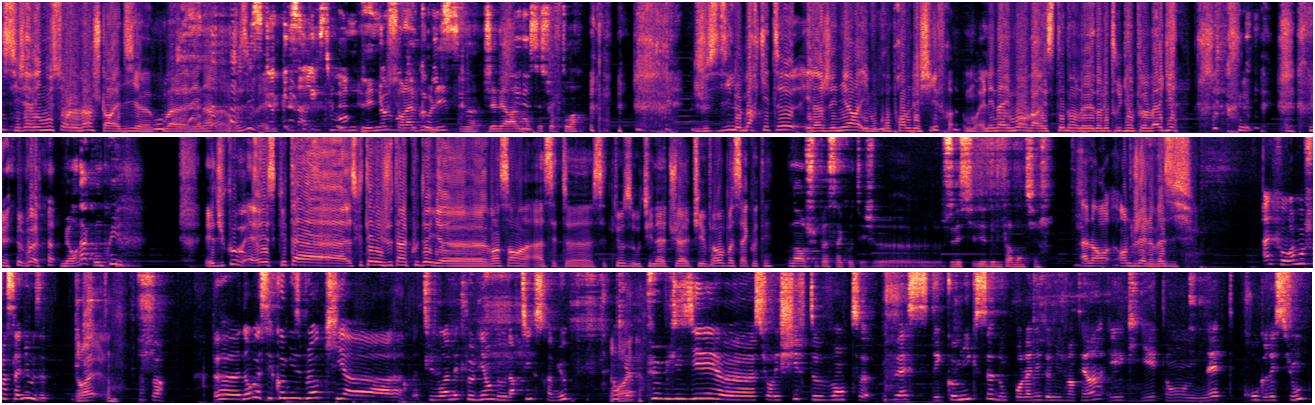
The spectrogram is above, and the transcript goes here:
Si j'avais une news sur le vin, je t'aurais dit, euh, bon, bah, Léna, vas-y, C'est mais- vrai que ça arrive souvent. Les, news sur l'alcoolisme, généralement, c'est sur toi. Je me suis dit, le marketeur et l'ingénieur, ils vont comprendre les chiffres. Moi, Léna et moi, on va rester dans, le, dans les trucs un peu vagues. voilà. Mais on a compris. Et du coup, est-ce que t'as, est-ce que t'allais jeter un coup d'œil, euh, Vincent, à cette, euh, cette news où tu n'as, tu as, tu es vraiment passé à côté? Non, je suis passé à côté. Je, j'ai décidé de ne pas mentir. Alors, Angel, vas-y. Ah, il faut vraiment que je fasse la news. Ouais. D'accord. Euh, non, bah, c'est Comics Blog qui a. bah, Tu devrais mettre le lien de l'article, ce sera mieux. Qui a publié euh, sur les chiffres de vente US des comics, donc pour l'année 2021, et qui est en nette progression.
